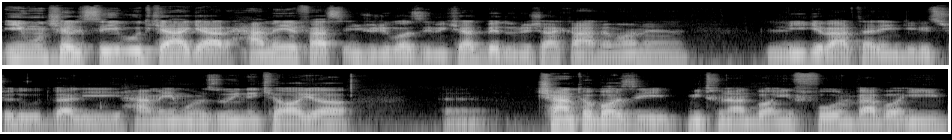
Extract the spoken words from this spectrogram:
این اون چلسی بود که اگر همه فصل اینجوری بازی می‌کرد بدون شک قهرمان لیگ برتر انگلیس شده بود. ولی همه موضوع اینه که آیا چند تا بازی می‌تونن با این فرم و با این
